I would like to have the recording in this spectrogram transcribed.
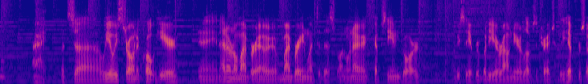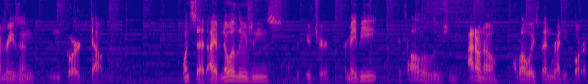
All right, let's. uh We always throw in a quote here, and I don't know. My brain, my brain went to this one when I kept seeing Gord. Obviously, everybody around here loves a tragically hip for some reason, and Gord Downie once said, "I have no illusions of the future, or maybe it's all illusion. I don't know. I've always been ready for it.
